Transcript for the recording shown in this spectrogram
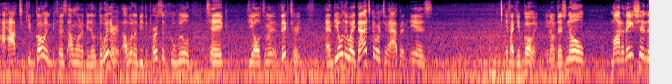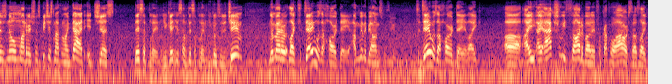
I have to keep going because I want to be the, the winner. I want to be the person who will take the ultimate victory, and the only way that's going to happen is if I keep going. You know, there's no motivation, there's no motivational speeches, nothing like that. It's just discipline. You get yourself disciplined. You go to the gym. No matter like today was a hard day. I'm gonna be honest with you. Today was a hard day. Like uh, I I actually thought about it for a couple hours. And I was like,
